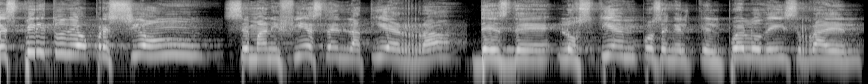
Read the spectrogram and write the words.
espíritu de opresión se manifiesta en la tierra desde los tiempos en el que el pueblo de Israel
